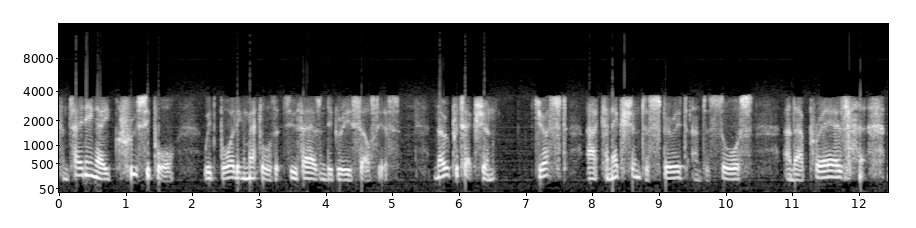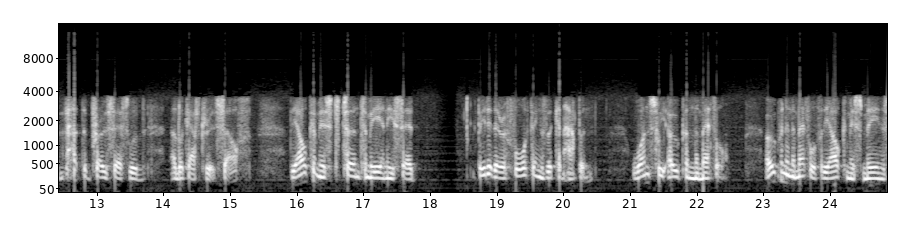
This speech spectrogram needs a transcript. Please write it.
containing a crucible with boiling metals at 2000 degrees Celsius. No protection, just our connection to spirit and to source and our prayers that the process would uh, look after itself. The alchemist turned to me and he said, Peter, there are four things that can happen once we open the metal. Opening the metal for the alchemist means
